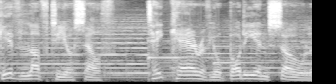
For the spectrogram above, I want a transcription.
Give love to yourself. Take care of your body and soul.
